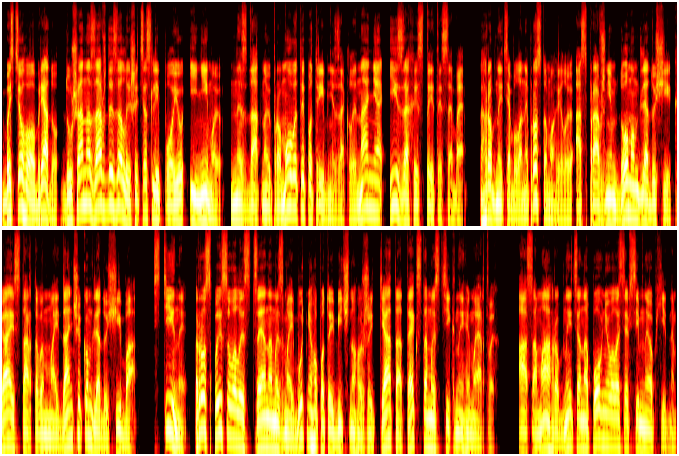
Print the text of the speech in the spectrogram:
без цього обряду душа назавжди залишиться сліпою і німою, нездатною промовити потрібні заклинання і захистити себе. Гробниця була не просто могилою, а справжнім домом для душі Ка і стартовим майданчиком для душі Ба. Стіни розписували сценами з майбутнього потойбічного життя та текстами з ці книги мертвих, а сама гробниця наповнювалася всім необхідним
